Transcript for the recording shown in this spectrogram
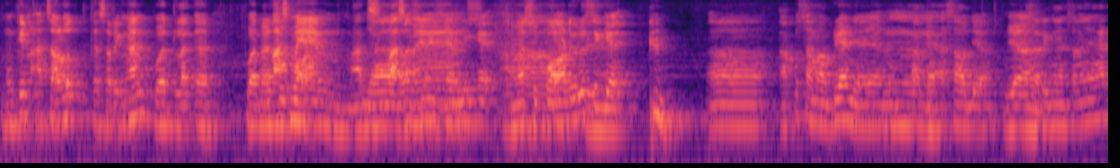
mungkin absolute keseringan buat la- eh, buat man last, Ya, sama support. dulu sih Iya. kayak eh, aku sama Brian ya yang Hmm. pakai asal dia Iya. seringan soalnya kan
